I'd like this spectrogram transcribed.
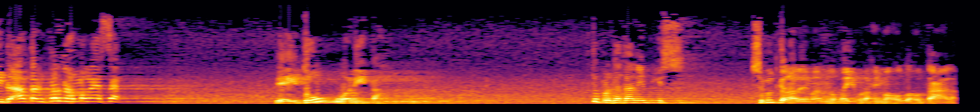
tidak akan pernah meleset. Yaitu wanita. Itu perkataan iblis. Sebutkan oleh Imam Al-Qayyim rahimahullahu taala.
